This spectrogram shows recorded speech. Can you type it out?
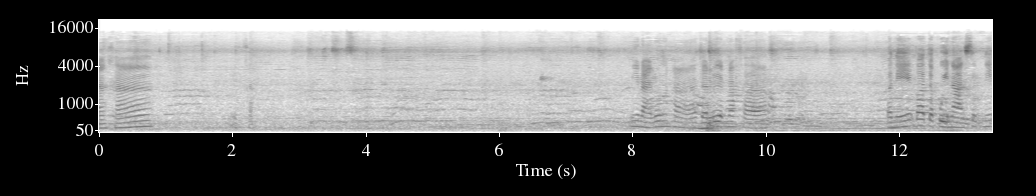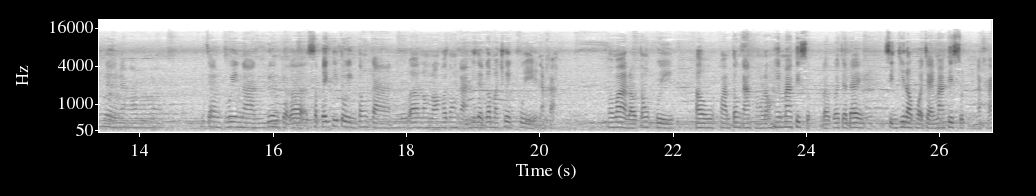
นะคะนี่ค่ะ มีหลายรุ่นค่ะจะเลือกนะคะ วันนี้ก็จะคุยนานสักนิดนึงนะคะเพราะว่าที่จะคุยนานเรื่องเกี่ยวกับสเปคที่ตัวเองต้องการ หรือว่าน้องๆเขาต้องการที่จะก็มาช่วยคุยนะคะ เพราะว่าเราต้องคุยเอาความต้องการของเราให้มากที่สุด เราก็จะได้สิ่งที่เราพอใจมากที่สุดนะคะ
